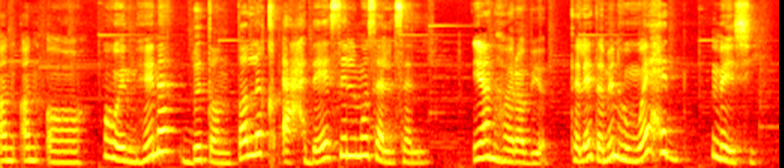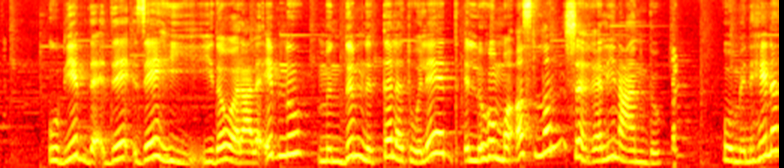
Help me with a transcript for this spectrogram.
أن أن آه. ومن هنا بتنطلق أحداث المسلسل. يا نهار أبيض تلاتة منهم واحد؟ ماشي. وبيبدأ دا زاهي يدور على ابنه من ضمن التلات ولاد اللي هم أصلا شغالين عنده. ومن هنا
